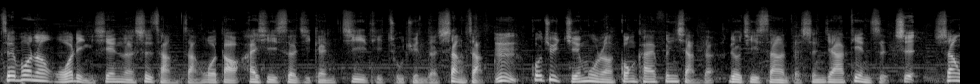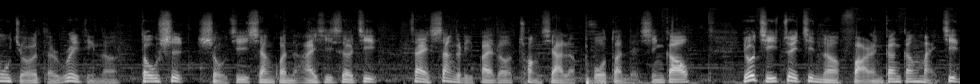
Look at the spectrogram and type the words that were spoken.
这波呢我领先呢市场掌握到 IC 设计跟记忆体族群的上涨。嗯，过去节目呢公开分享的六七三二的身家电子是三五九二的瑞鼎呢，都是手机相关的 IC 设计。在上个礼拜都创下了波段的新高，尤其最近呢，法人刚刚买进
